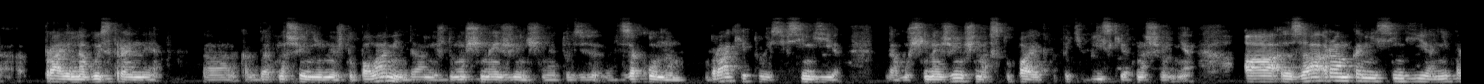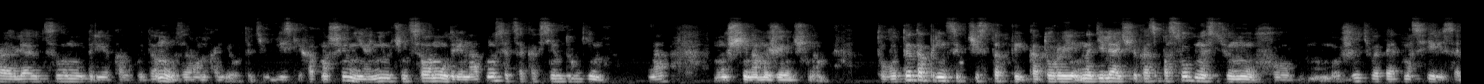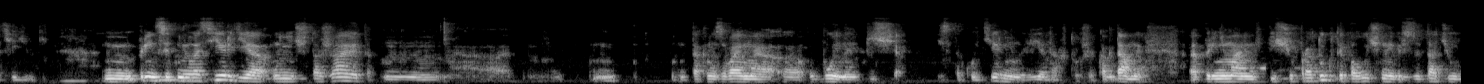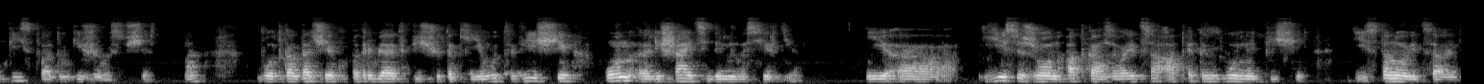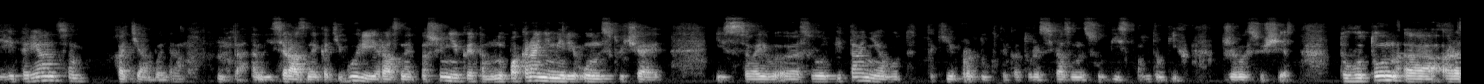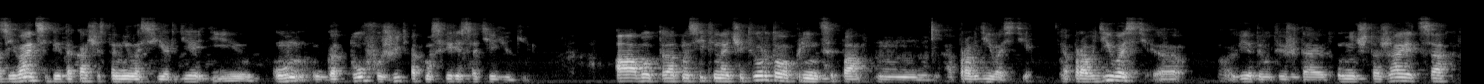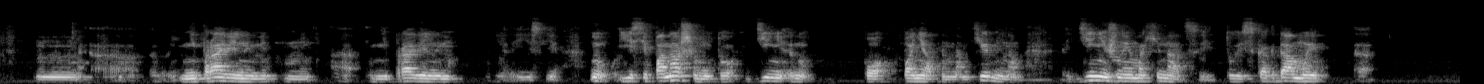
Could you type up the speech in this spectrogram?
правильно выстроенные э, как бы отношения между полами, да, между мужчиной и женщиной, то есть в законном браке, то есть в семье, да, мужчина и женщина вступают в эти близкие отношения. А за рамками семьи они проявляют целомудрие, как бы, да, ну, за рамками вот этих близких отношений, они очень целомудренно относятся ко всем другим да, мужчинам и женщинам то вот это принцип чистоты, который наделяет человека способностью ну, жить в этой атмосфере сати-юги. Принцип милосердия уничтожает так называемая э, убойная пища. Есть такой термин в ведах тоже. Когда мы э, принимаем в пищу продукты, полученные в результате убийства других живых существ. Да? Вот когда человек употребляет в пищу такие вот вещи, он лишает себя милосердия. И а, если же он отказывается от этой убойной пищи и становится вегетарианцем, хотя бы, да, да, там есть разные категории, разные отношения к этому, но, по крайней мере, он исключает из своего, своего питания вот такие продукты, которые связаны с убийством других живых существ, то вот он э, развивает в себе это качество милосердия, и он готов жить в атмосфере сати-юги. А вот относительно четвертого принципа правдивости. Правдивость, э, веды утверждают, уничтожается неправильными, неправильным, если, ну, если по-нашему, то день, ну, по понятным нам терминам, денежные махинации. То есть, когда мы э,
